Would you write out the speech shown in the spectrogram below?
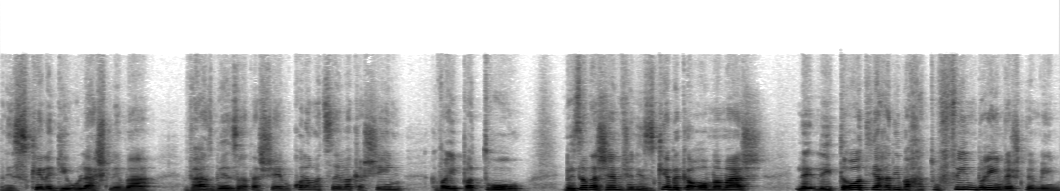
ונזכה לגאולה שלמה, ואז בעזרת השם כל המצבים הקשים כבר ייפתרו, בעזרת השם שנזכה בקרוב ממש להתראות יחד עם החטופים בריאים ושלמים,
